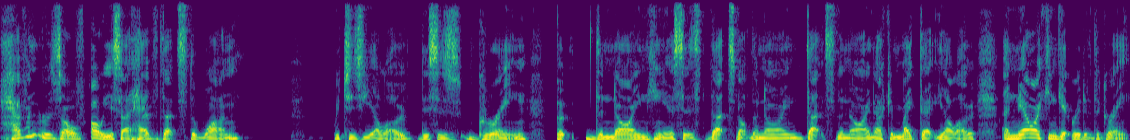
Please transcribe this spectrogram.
Haven't resolved. Oh, yes, I have. That's the one, which is yellow. This is green. But the nine here says that's not the nine. That's the nine. I can make that yellow. And now I can get rid of the green.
